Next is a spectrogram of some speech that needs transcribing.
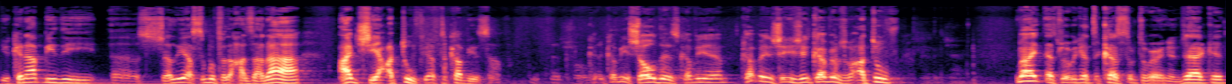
You cannot be the uh, shaliach sibur for the hazara ad atuf. You have to cover yourself. Cover your shoulders. Cover your cover. your, you should cover yourself. Atuf. Right. That's where we get the custom to wearing a jacket.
